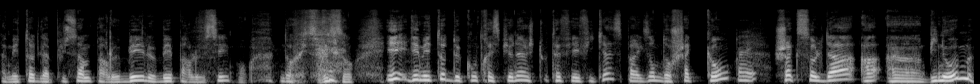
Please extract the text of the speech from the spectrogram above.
la méthode la plus simple, par le B, le B par le C. Bon, donc, Et des méthodes de contre-espionnage tout à fait efficaces. Par exemple, dans chaque camp, chaque soldat a un binôme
